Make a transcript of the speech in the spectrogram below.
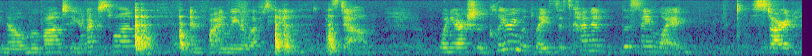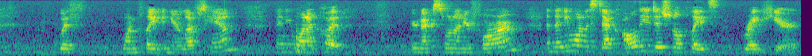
you know, move on to your next one, and finally your left hand is down. When you're actually clearing the plates, it's kind of the same way. Start with one plate in your left hand, then you want to put your next one on your forearm, and then you want to stack all the additional plates right here.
